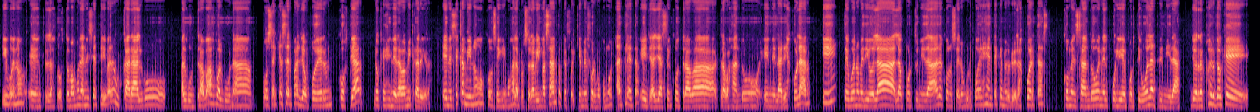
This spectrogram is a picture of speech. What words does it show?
Y bueno, entre las dos tomamos la iniciativa de buscar algo algún trabajo, alguna cosa que hacer para yo poder costear lo que generaba mi carrera. En ese camino conseguimos a la profesora Vilma Santos, que fue quien me formó como atleta. Ella ya se encontraba trabajando en el área escolar y bueno, me dio la, la oportunidad de conocer a un grupo de gente que me abrió las puertas comenzando en el Polideportivo La Trinidad. Yo recuerdo que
